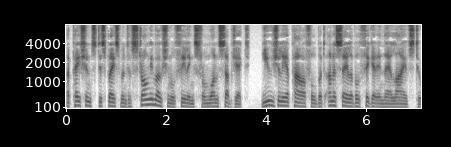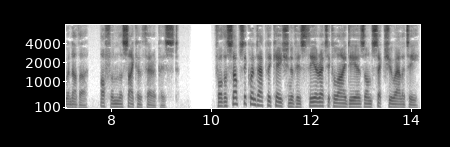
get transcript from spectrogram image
a patient's displacement of strong emotional feelings from one subject, usually a powerful but unassailable figure in their lives to another, often the psychotherapist. For the subsequent application of his theoretical ideas on sexuality,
